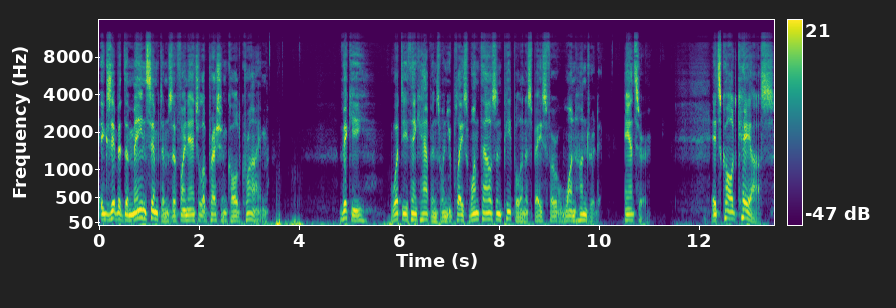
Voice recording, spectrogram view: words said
exhibit the main symptoms of financial oppression called crime. Vicky, what do you think happens when you place 1,000 people in a space for 100? Answer. It's called chaos.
